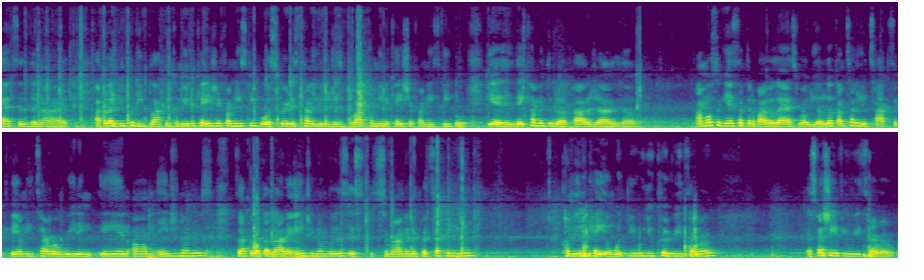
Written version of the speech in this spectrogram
Access denied. I feel like you could be blocking communication from these people. A spirit is telling you to just block communication from these people. Yeah, they coming through to apologize though. I'm also getting something about a last rodeo. Look, I'm telling you, toxic family, tarot reading, and um angel numbers. So I feel like a lot of angel numbers is surrounding and protecting you, communicating with you. You could read tarot especially if you read tarot.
